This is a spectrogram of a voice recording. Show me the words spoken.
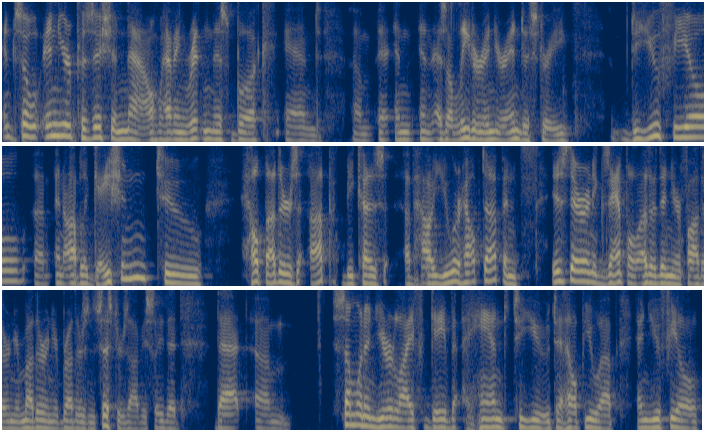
and so in your position now having written this book and um, and and as a leader in your industry do you feel uh, an obligation to help others up because of how you were helped up? And is there an example other than your father and your mother and your brothers and sisters, obviously, that that um, someone in your life gave a hand to you to help you up, and you feel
